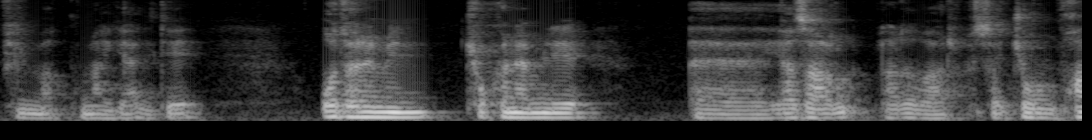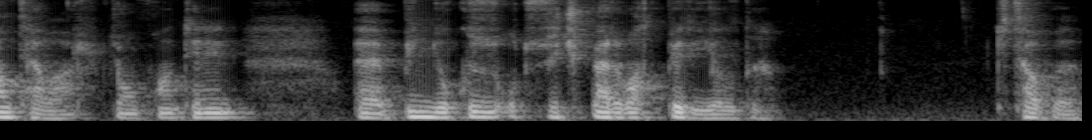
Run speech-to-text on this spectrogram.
film aklıma geldi. O dönemin çok önemli eee, yazarları var. Mesela John Fante var. John Fante'nin eee, 1933 berbat bir yıldı kitabı.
